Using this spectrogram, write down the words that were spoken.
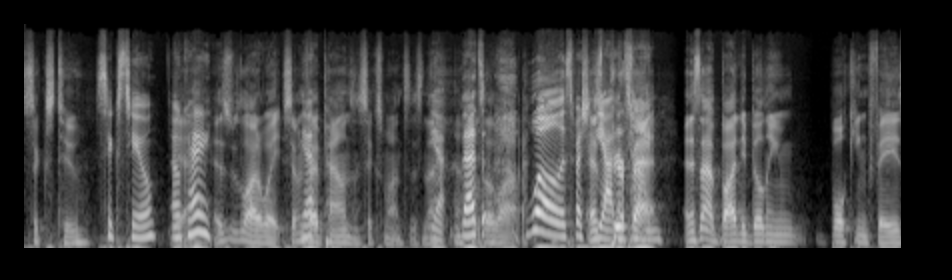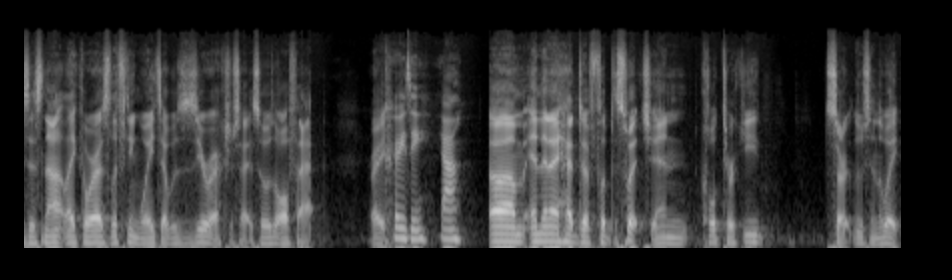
Six two. 6'2. Yeah, Okay. this was a lot of weight. 75 pounds in six months is not. Yeah. That's a lot. Well, especially, it's yeah, pure fat, time. and it's not a bodybuilding bulking phase. It's not like where I was lifting weights. I was zero exercise, so it was all fat, right? Crazy. Yeah. Um, and then I had to flip the switch and cold turkey start losing the weight.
